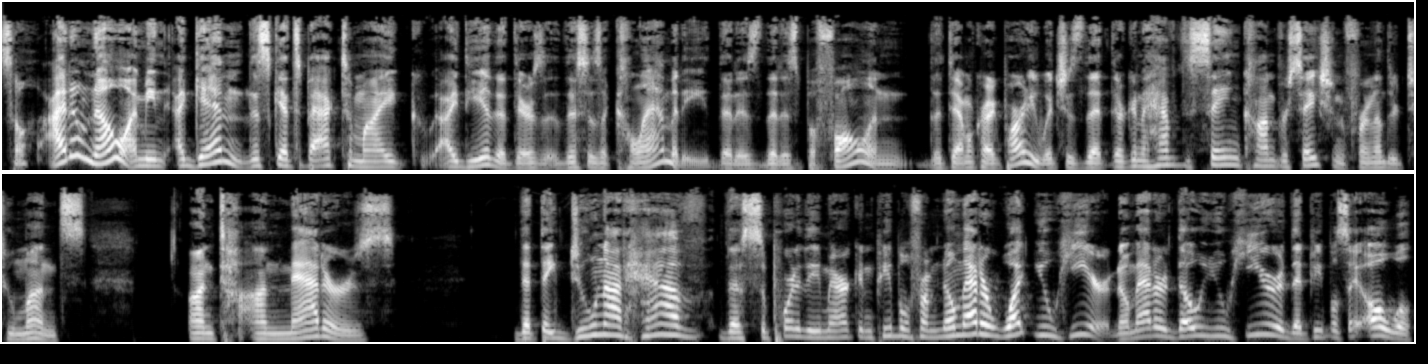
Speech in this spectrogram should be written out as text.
So I don't know. I mean, again, this gets back to my idea that there's this is a calamity that is that has befallen the Democratic Party, which is that they're going to have the same conversation for another two months on t- on matters that they do not have the support of the American people from no matter what you hear, no matter though you hear that people say, oh, well,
